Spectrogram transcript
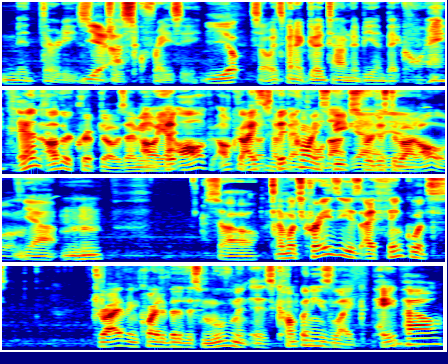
mid thirties, which is crazy. Yep, So it's been a good time to be in Bitcoin. and other cryptos. I mean, oh yeah, Bit- all all cryptos have been Bitcoin speaks Yeah, for just yeah. about all of them. Yeah. Mm-hmm. mm-hmm. So And what's crazy is I think what's driving quite a bit of this movement is companies like PayPal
